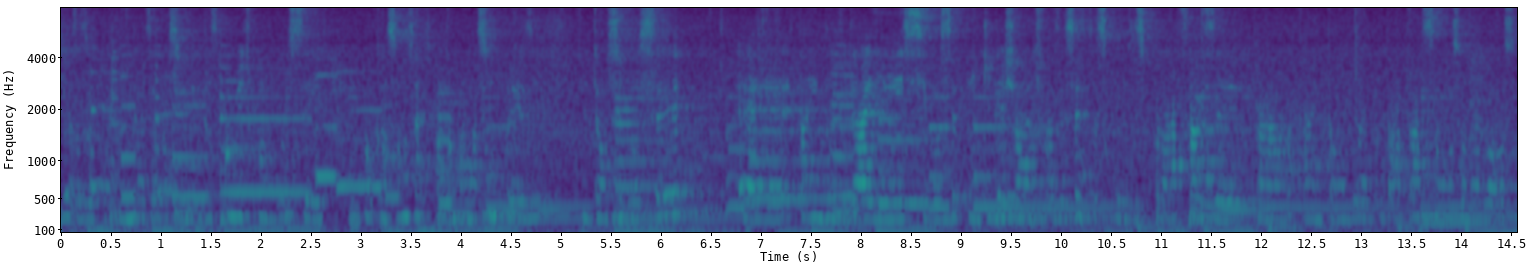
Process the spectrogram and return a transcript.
e essas oportunidades elas surgem principalmente quando você alcançou um certo patamar na sua empresa. Então, se você está é, em dúvida aí se você tem que deixar de fazer certas coisas para fazer, para então dar atração ao seu negócio,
